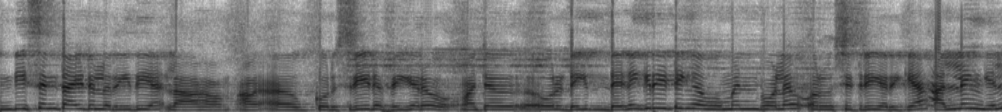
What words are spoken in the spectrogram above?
ഇൻഡീസെൻ്റ് ആയിട്ടുള്ള രീതിയിൽ ഒരു സ്ത്രീയുടെ ഫിഗറോ മറ്റേ ഒരു ഡെനിഗ്രേറ്റിംഗ് വുമൻ പോലെ ഒരു ചിത്രീകരിക്കുക അല്ലെങ്കിൽ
